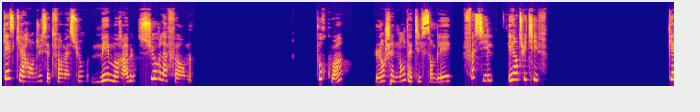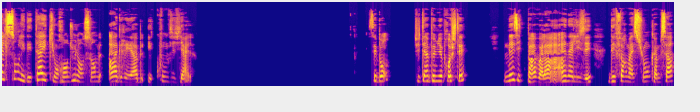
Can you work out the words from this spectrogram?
Qu'est-ce qui a rendu cette formation mémorable sur la forme? Pourquoi l'enchaînement t'a-t-il semblé facile et intuitif. Quels sont les détails qui ont rendu l'ensemble agréable et convivial? C'est bon? Tu t'es un peu mieux projeté? N'hésite pas, voilà, à analyser des formations comme ça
